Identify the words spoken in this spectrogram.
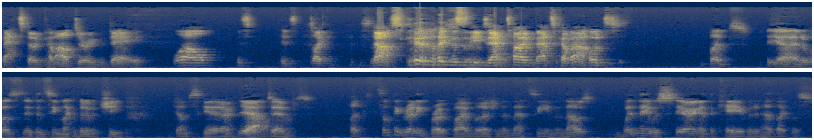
"Bats don't come out during the day." Well, it's it's like dusk. like this is the exact time bats come out. But yeah, and it was it did seem like a bit of a cheap jump scare Yeah. attempt. But something really broke my immersion in that scene, and that was when they were staring at the cave, and it had like this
